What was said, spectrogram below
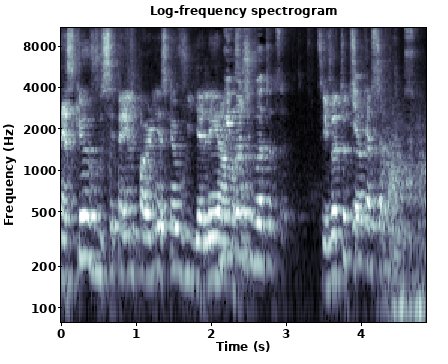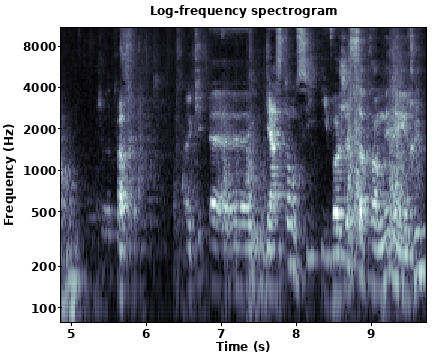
Est-ce que vous séparez le party? Est-ce que vous y allez en... Oui, moi, je vois tout ça. Tu y vas tout Il y a ça? Parfait. Ok, euh, Gaston aussi, il va juste se promener dans les rues,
